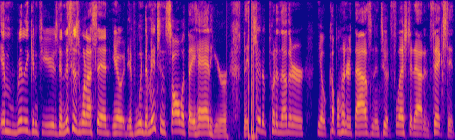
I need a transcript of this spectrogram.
am really confused, and this is when I said, you know, if when Dimension saw what they had here, they should have put another, you know, couple hundred thousand into it, fleshed it out, and fixed it.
